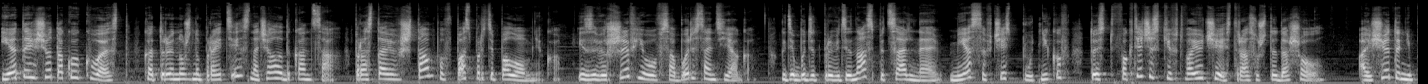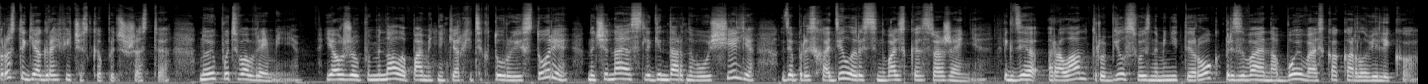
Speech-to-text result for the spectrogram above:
И это еще такой квест, который нужно пройти с начала до конца, проставив штампы в паспорте паломника и завершив его в соборе Сантьяго, где будет проведена специальная месса в честь путников, то есть фактически в твою честь, раз уж ты дошел. А еще это не просто географическое путешествие, но и путь во времени. Я уже упоминала памятники архитектуры и истории, начиная с легендарного ущелья, где происходило Рассенвальское сражение, и где Роланд трубил свой знаменитый рог, призывая на бой войска Карла Великого.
